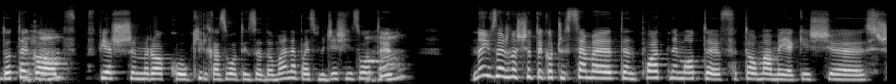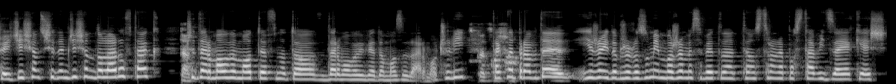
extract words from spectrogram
do tego mhm. w pierwszym roku kilka złotych za domenę, powiedzmy 10 złotych. Mhm. No i w zależności od tego, czy chcemy ten płatny motyw, to mamy jakieś 60-70 e, dolarów, tak? tak? Czy darmowy motyw, no to darmowy wiadomo za darmo. Czyli Zgadza tak się. naprawdę, jeżeli dobrze rozumiem, możemy sobie tę, tę stronę postawić za jakieś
